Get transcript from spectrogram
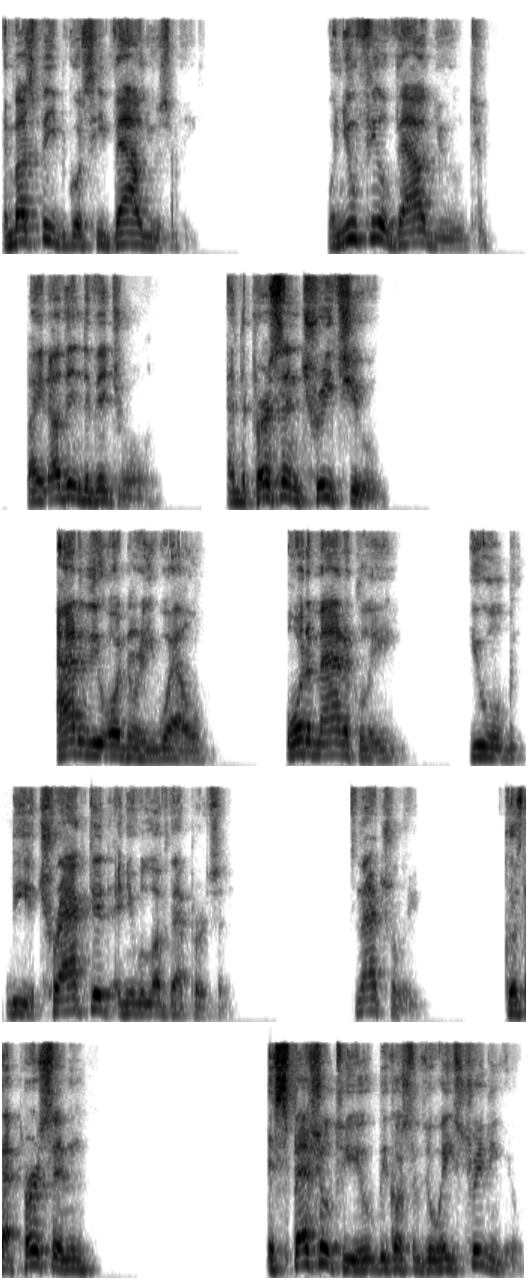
It must be because he values me. When you feel valued by another individual and the person treats you out of the ordinary well, automatically you will be attracted and you will love that person. It's naturally because that person is special to you because of the way he's treating you.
